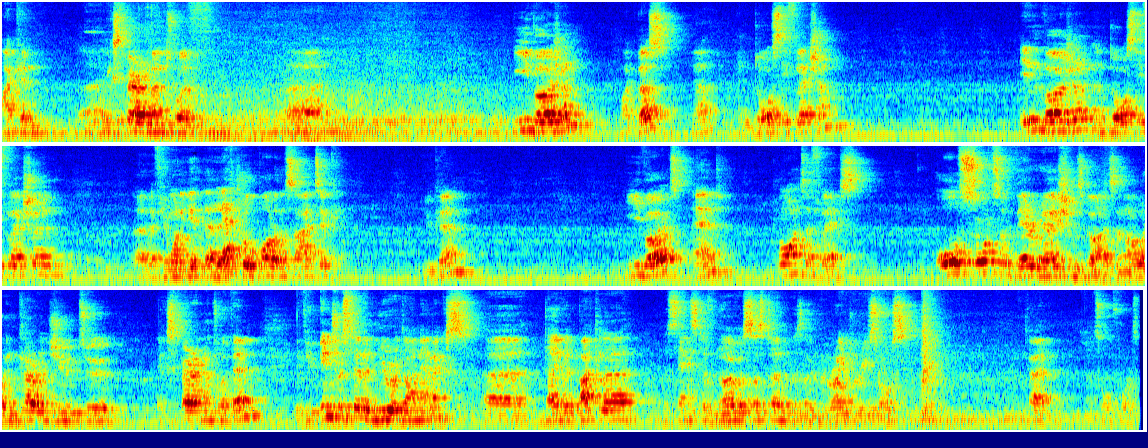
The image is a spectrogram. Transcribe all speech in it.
I can uh, experiment with uh, eversion, like this, yeah, and dorsiflexion. Inversion and dorsiflexion. Uh, if you want to get the lateral part of the sciatic, you can. Evert and plantar flex. All sorts of variations, guys, and I would encourage you to experiment with them. If you're interested in neurodynamics, uh, David Butler, the sensitive nervous system is a great resource. Okay, that's all for today.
